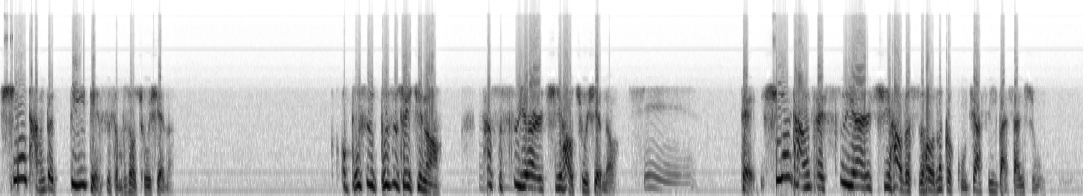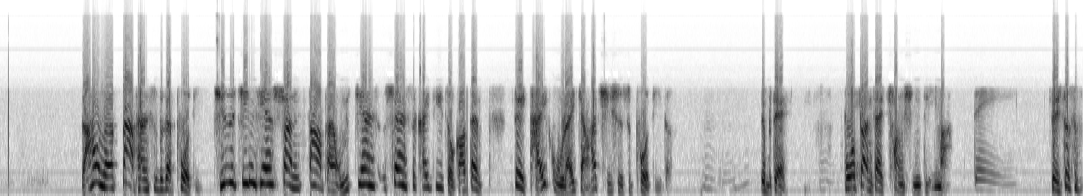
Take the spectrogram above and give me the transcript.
新塘的低点是什么时候出现的？哦，不是不是最近哦，它是四月二十七号出现的。哦是，对，新塘在四月二十七号的时候，那个股价是一百三十五。然后呢，大盘是不是在破底？其实今天算大盘，我们今天虽然是开低走高，但对台股来讲，它其实是破底的，嗯，对不对？波段在创新低嘛，对，对，这是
